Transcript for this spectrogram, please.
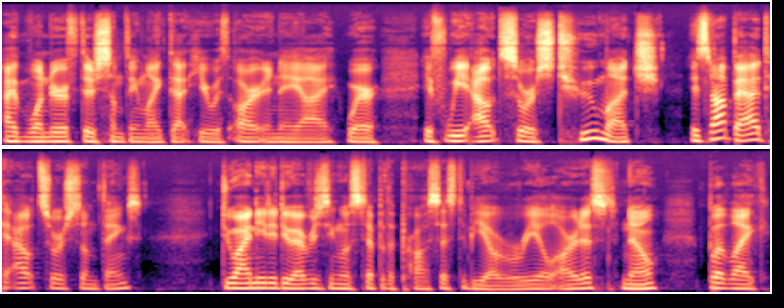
I wonder if there's something like that here with art and AI, where if we outsource too much, it's not bad to outsource some things. Do I need to do every single step of the process to be a real artist? No. But like,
